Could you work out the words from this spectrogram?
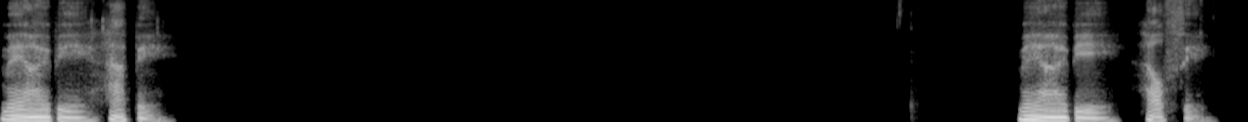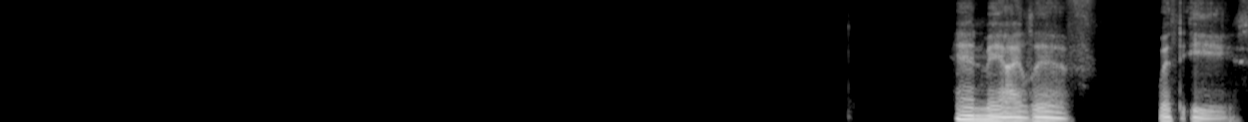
May I be happy. May I be healthy. And may I live with ease.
